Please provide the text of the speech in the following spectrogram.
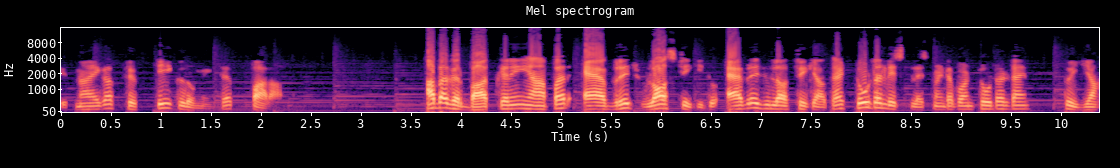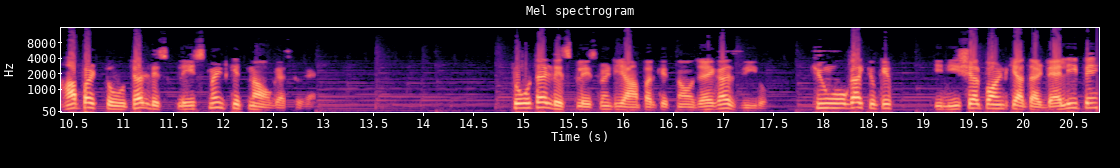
कितना आएगा? 50 किलोमीटर पर आवर अब अगर बात करें यहाँ पर एवरेज वेलोसिटी की तो एवरेज वेलोसिटी क्या होता है? Total displacement upon total time तो यहाँ पर टोटल डिस्प्लेसमेंट कितना होगा स्टूडेंट टोटल डिस्प्लेसमेंट यहाँ पर कितना हो जाएगा? ज़ीरो। क्यों होगा? क्योंकि इनिशियल पॉइंट क्या था? डेली पे।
